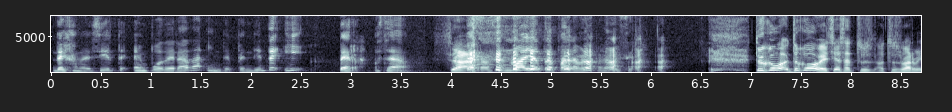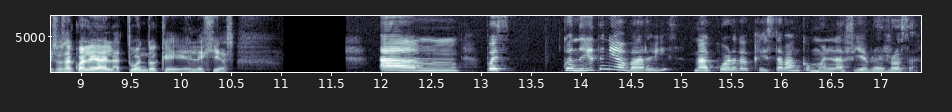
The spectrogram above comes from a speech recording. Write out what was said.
déjame decirte, empoderada, independiente y perra. O sea, perra, o sea, no hay otra palabra para decir. ¿tú cómo, ¿tú cómo vestías a tus, a tus Barbies? O sea, ¿cuál era el atuendo que elegías? Am, pues cuando yo tenía Barbies, me acuerdo que estaban como en la fiebre rosa,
